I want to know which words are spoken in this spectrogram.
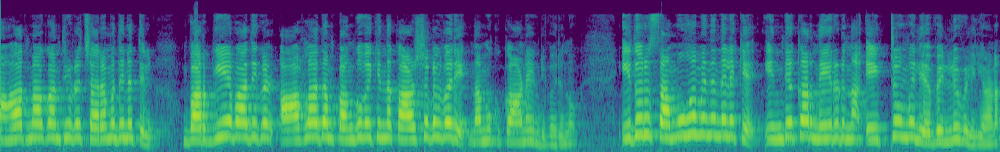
മഹാത്മാഗാന്ധിയുടെ ചരമദിനത്തിൽ വർഗീയവാദികൾ ആഹ്ലാദം പങ്കുവയ്ക്കുന്ന കാഴ്ചകൾ വരെ നമുക്ക് കാണേണ്ടി വരുന്നു. ഇതൊരു സമൂഹം എന്ന നിലയ്ക്ക് ഇന്ത്യക്കാർ നേരിടുന്ന ഏറ്റവും വലിയ വെല്ലുവിളിയാണ്.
